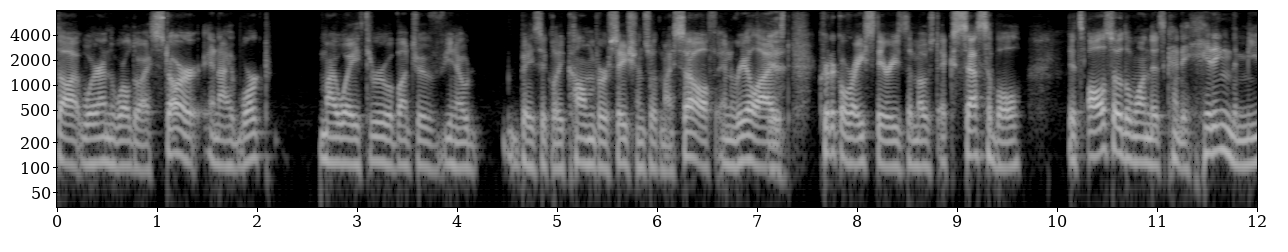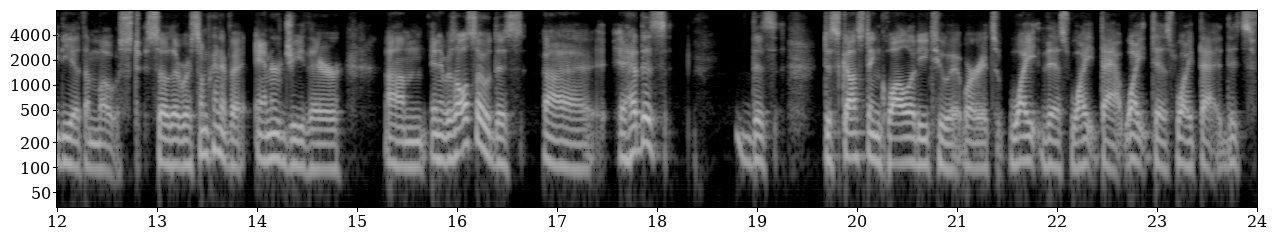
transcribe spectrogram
thought, where in the world do I start? And I worked my way through a bunch of, you know, basically conversations with myself and realized yeah. critical race theory is the most accessible it's also the one that's kind of hitting the media the most. So there was some kind of an energy there um, and it was also this, uh, it had this, this disgusting quality to it where it's white this, white that, white this, white that. It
